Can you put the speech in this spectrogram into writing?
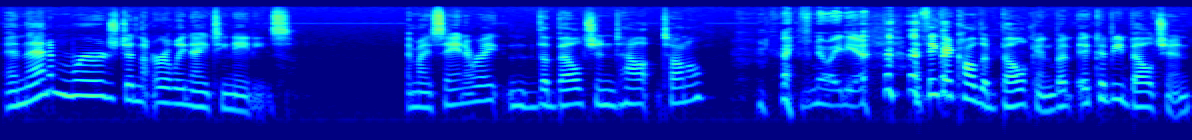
And that emerged in the early 1980s. Am I saying it right? The Belchin tu- Tunnel? I have no idea. I think I called it Belkin, but it could be Belchin.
